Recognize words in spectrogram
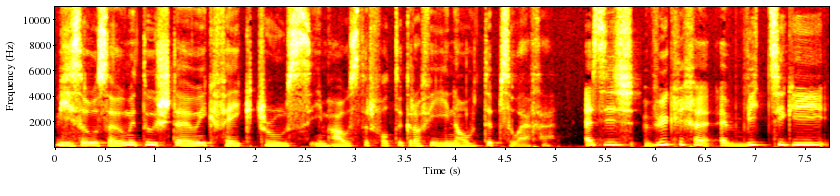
Wieso soll man die Ausstellung Fake Truth im Haus der Fotografie in Alten besuchen? Es ist wirklich eine, eine witzige,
